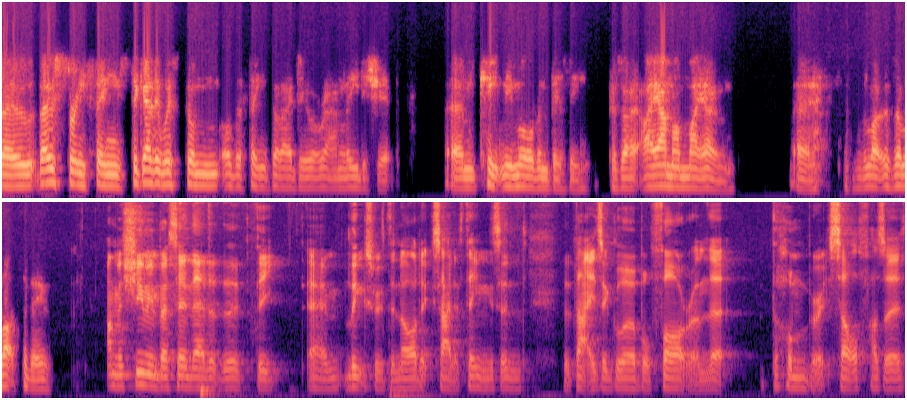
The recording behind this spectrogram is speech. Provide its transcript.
So those three things, together with some other things that I do around leadership, um, keep me more than busy because I, I, am on my own. Uh, there's, a lot, there's a lot to do. I'm assuming by saying there that the, the um, links with the Nordic side of things, and that that is a global forum. That the Humber itself has a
